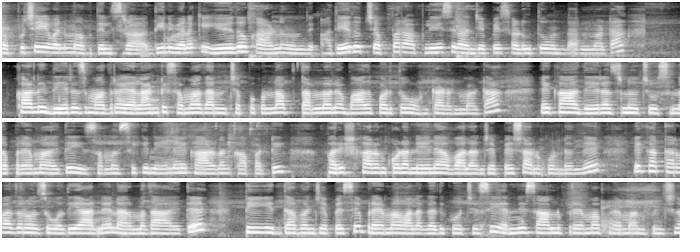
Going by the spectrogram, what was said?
తప్పు చేయవని మాకు తెలుసురా. దీని వెనక ఏదో కారణం ఉంది. అదేదో చెప్పరా ప్లీజ్ రా అని చెప్పేసి అడుగుతూ ఉంటారనమాట కానీ ధీరజ్ మాత్రం ఎలాంటి సమాధానం చెప్పకుండా తనలోనే బాధపడుతూ ఉంటాడనమాట ఇక ఆ ధీరజ్ను చూసిన ప్రేమ అయితే ఈ సమస్యకి నేనే కారణం కాబట్టి పరిష్కారం కూడా నేనే అవ్వాలని చెప్పేసి అనుకుంటుంది. ఇక తర్వాత రోజు ఉదయాన్నే నర్మదా అయితే టీ ఇద్దామని చెప్పేసి ప్రేమ వాళ్ళ గదికి వచ్చేసి ఎన్నిసార్లు ప్రేమ ప్రేమ అనిపించిన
